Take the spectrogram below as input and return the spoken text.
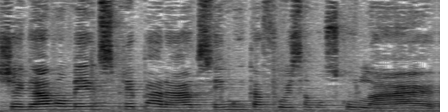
chegavam meio despreparados, sem muita força muscular,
